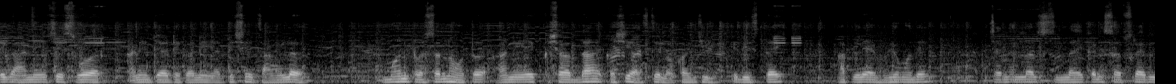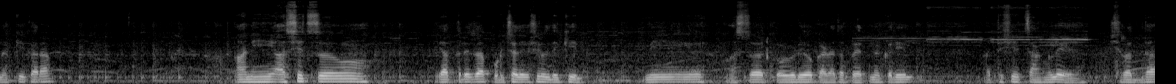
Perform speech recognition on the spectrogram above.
ते गाण्याचे स्वर आणि त्या ठिकाणी अतिशय चांगलं मन प्रसन्न होतं आणि एक श्रद्धा कशी असते लोकांची ते आहे आपल्या या व्हिडिओमध्ये चॅनलला लाईक आणि सबस्क्राईब नक्की करा. आणि असेच यात्रेचा पुढच्या दिवशी देखील मी असं व्हिडिओ काढायचा प्रयत्न करेल. अतिशय चांगले श्रद्धा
